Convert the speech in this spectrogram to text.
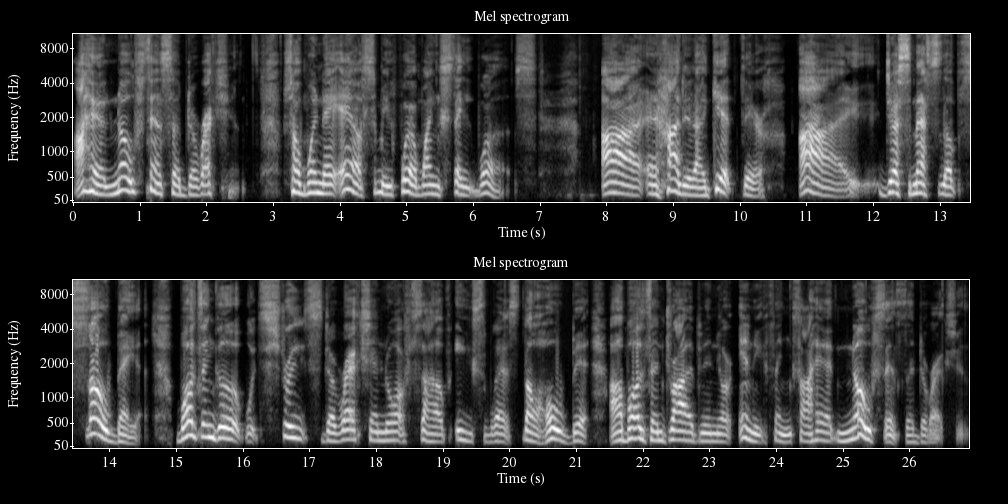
I had no sense of direction. So when they asked me where Wayne State was, I and how did I get there, I just messed up so bad. Wasn't good with streets, direction, north, south, east, west, the whole bit. I wasn't driving or anything, so I had no sense of direction.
